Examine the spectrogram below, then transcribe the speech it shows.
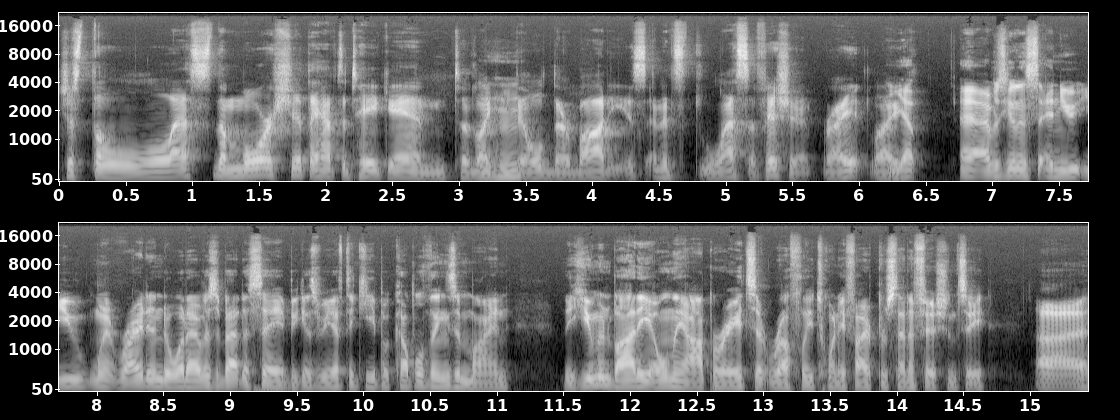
just the less the more shit they have to take in to like Mhm. build their bodies and it's less efficient, right? Like yep. I was gonna say, and you you went right into what I was about to say because we have to keep a couple things in mind. The human body only operates at roughly 25% efficiency, uh,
